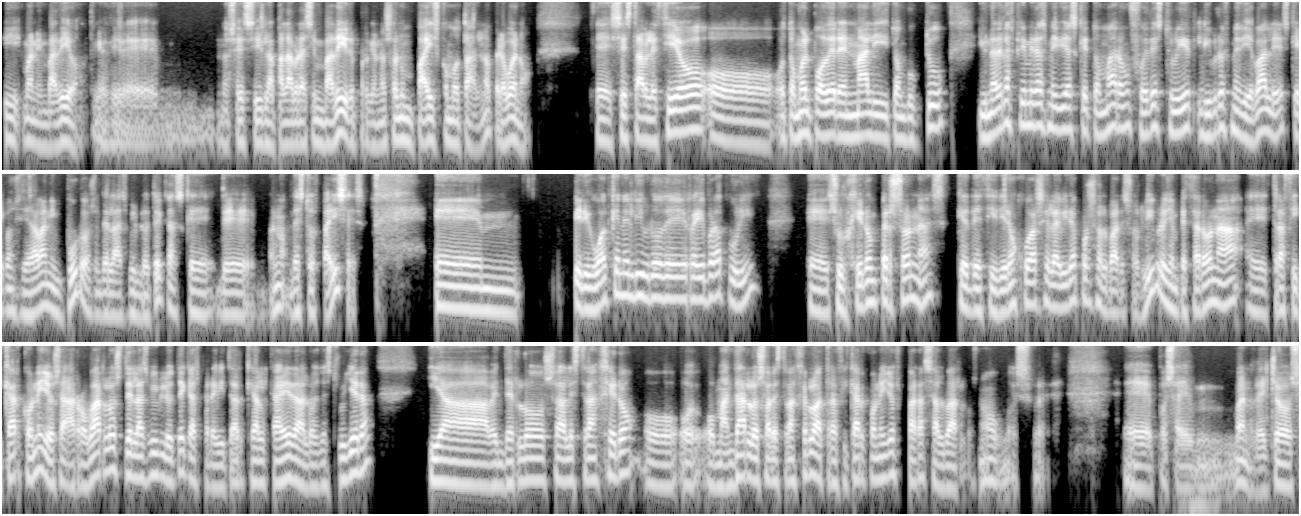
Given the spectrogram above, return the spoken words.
y, bueno, invadió, eh, no sé si la palabra es invadir, porque no son un país como tal, ¿no? Pero bueno, eh, se estableció o, tomó el poder en Mali y Tombuctú, y una de las primeras medidas que tomaron fue destruir libros medievales que consideraban impuros de las bibliotecas que de, estos países. Em, pero igual que en el libro de Ray Bradbury, eh, surgieron personas que decidieron jugarse la vida por salvar esos libros y empezaron a eh, traficar con ellos, a robarlos de las bibliotecas para evitar que Al Qaeda los destruyera y a venderlos al extranjero o, mandarlos al extranjero a traficar con ellos para salvarlos. ¿no? Pues, eh, pues hay, bueno, de hecho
